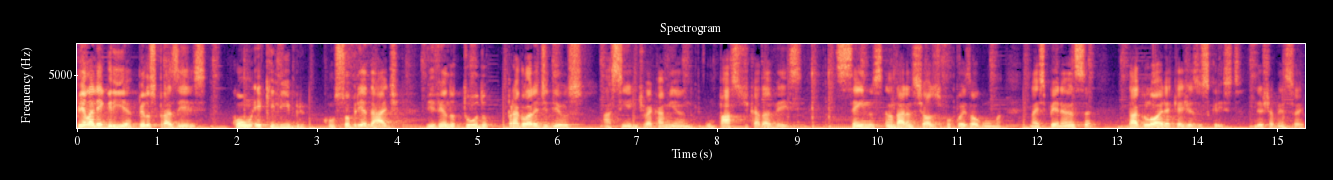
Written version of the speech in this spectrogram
pela alegria, pelos prazeres, com equilíbrio, com sobriedade, vivendo tudo para a glória de Deus. Assim a gente vai caminhando, um passo de cada vez, sem nos andar ansiosos por coisa alguma, na esperança da glória que é Jesus Cristo. Deus te abençoe.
